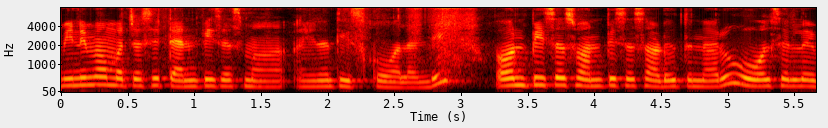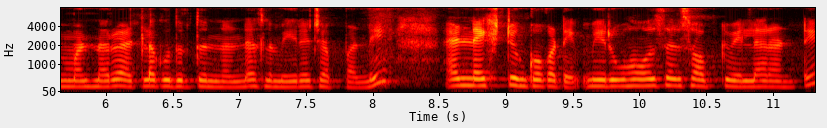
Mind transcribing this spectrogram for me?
మినిమం వచ్చేసి టెన్ పీసెస్ మా అయినా తీసుకోవాలండి. వన్ పీసెస్ వన్ పీసెస్ అడుగుతున్నారు. హోల్సేల్లో ఇమ్మంటున్నారు. ఎట్లా కుదురుతుందండి? అసలు మీరే చెప్పండి. అండ్ నెక్స్ట్ ఇంకొకటి మీరు హోల్సేల్ షాప్కి వెళ్ళారంటే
